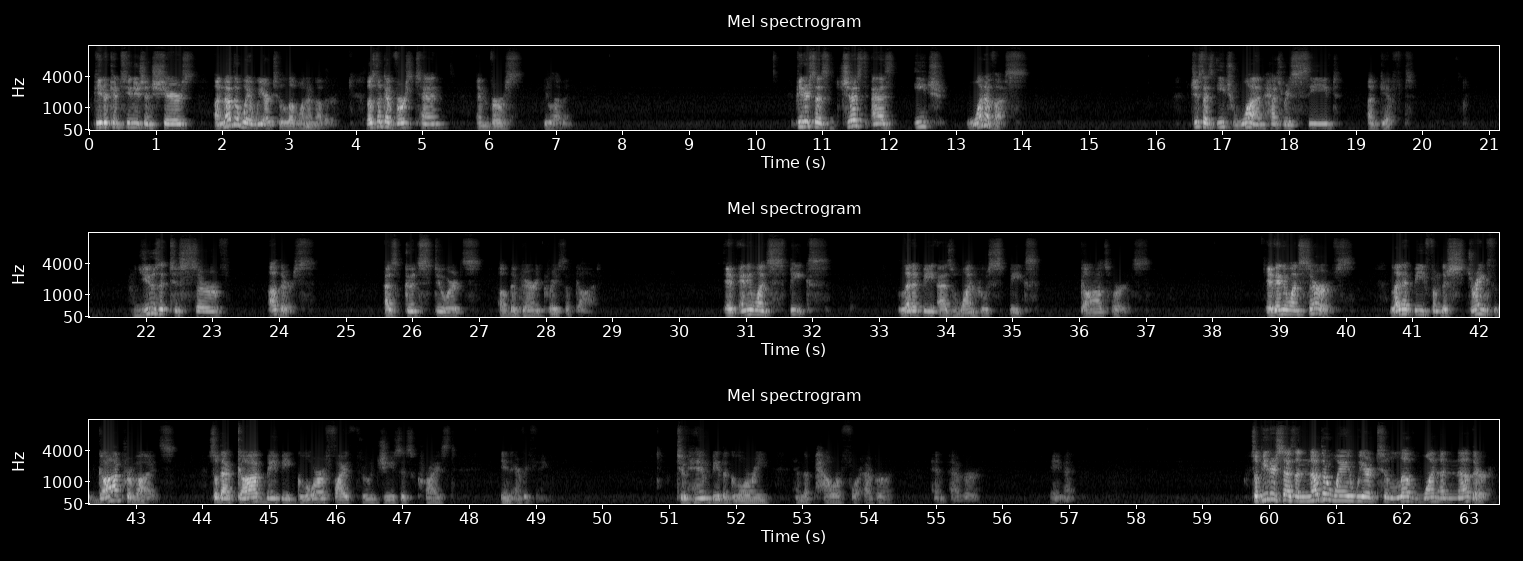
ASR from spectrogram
Peter continues and shares another way we are to love one another. Let's look at verse 10 and verse 11. Peter says, just as each one of us, just as each one has received a gift, use it to serve others as good stewards of the very grace of God. If anyone speaks, let it be as one who speaks God's words. If anyone serves, let it be from the strength God provides, so that God may be glorified through Jesus Christ in everything. To him be the glory and the power forever and ever. Amen. So Peter says another way we are to love one another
